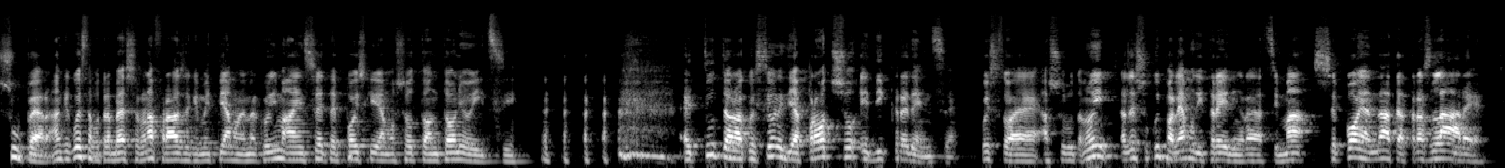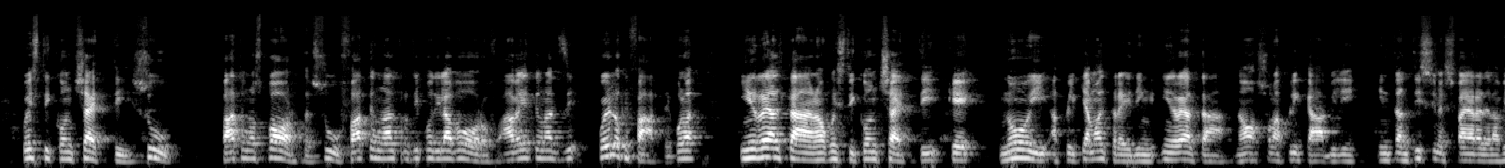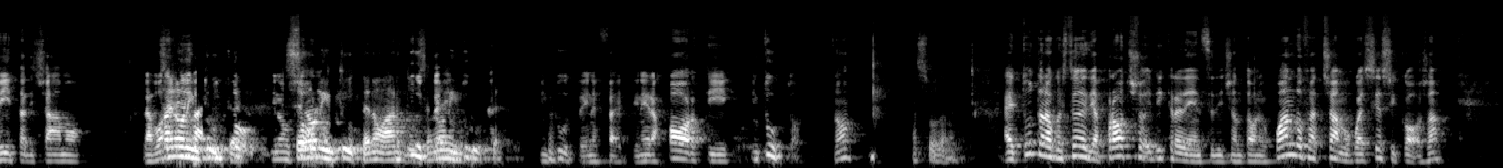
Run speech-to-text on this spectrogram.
Super, anche questa potrebbe essere una frase che mettiamo nel mercoledì mindset e poi scriviamo sotto Antonio Izzi. è tutta una questione di approccio e di credenze. Questo è assolutamente. Noi adesso qui parliamo di trading, ragazzi, ma se poi andate a traslare questi concetti su fate uno sport, su fate un altro tipo di lavoro, avete un'azienda, quello che fate, quello... in realtà no, questi concetti che noi applichiamo al trading, in realtà no, sono applicabili in tantissime sfere della vita, diciamo, lavorativa. Se non in tutte, in non se non in tutte, no Ardu, in tutte, se non in tutte. tutte. In tutte, in effetti, nei rapporti, in tutto, no? Assolutamente. È tutta una questione di approccio e di credenze, dice Antonio. Quando facciamo qualsiasi cosa,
